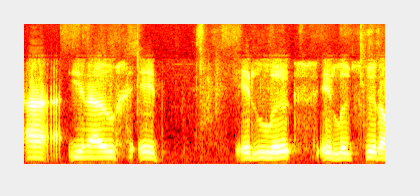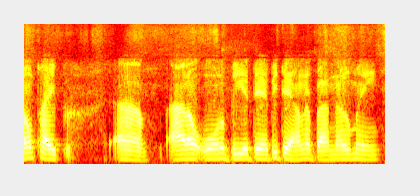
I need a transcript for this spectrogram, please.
uh, you know it. It looks it looks good on paper. Um, I don't want to be a Debbie Downer by no means.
